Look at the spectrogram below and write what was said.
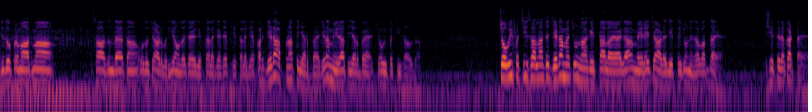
ਜਦੋਂ ਪ੍ਰਮਾਤਮਾ ਸਾਥ ਦਿੰਦਾ ਤਾਂ ਉਦੋਂ ਝਾੜ ਵਧੀਆ ਆਉਂਦਾ, ਚਾਹੇ ਗੇਤਾ ਲੱਗਿਆ, ਚਾਹੇ ਪਛੇਤਾ ਲੱਗਿਆ। ਪਰ ਜਿਹੜਾ ਆਪਣਾ ਤਜਰਬਾ ਹੈ, ਜਿਹੜਾ ਮੇਰਾ ਤਜਰਬਾ ਹੈ 24 25 ਸਾਲ ਦਾ 24 25 ਸਾਲਾਂ 'ਚ ਜਿਹੜਾ ਮੈਂ ਝੋਨਾ ਗੇਤਾ ਲਾਇਆ ਹੈਗਾ, ਮੇਰੇ ਝਾੜ ਅਗੇਤੇ ਝੋਨੇ ਦਾ ਵੱਧ ਆਇਆ ਪਛੇਤੇ ਦਾ ਘੱਟ ਆਇਆ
